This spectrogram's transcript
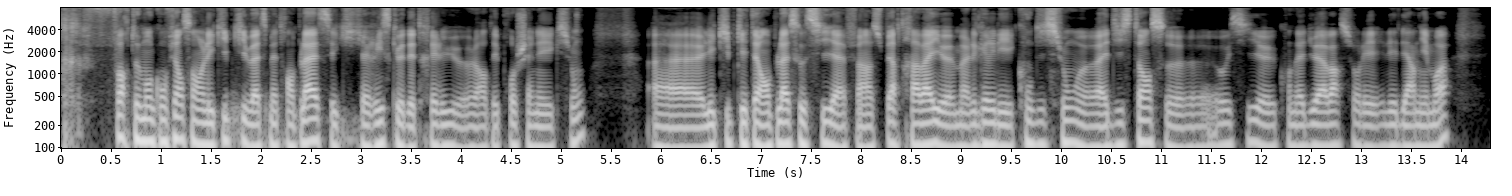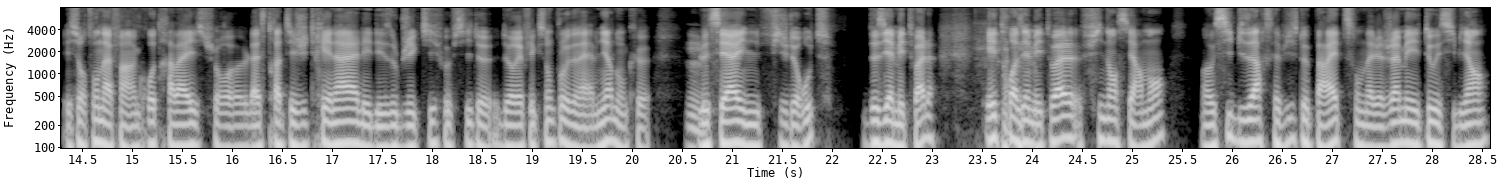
fortement confiance en l'équipe qui va se mettre en place et qui risque d'être élue euh, lors des prochaines élections. Euh, l'équipe qui était en place aussi a fait un super travail malgré les conditions à distance aussi qu'on a dû avoir sur les, derniers mois. Et surtout, on a fait un gros travail sur la stratégie triennale et des objectifs aussi de, réflexion pour les années à venir. Donc, mmh. le CA a une fiche de route, deuxième étoile. Et troisième étoile, financièrement, aussi bizarre que ça puisse le paraître, on n'a jamais été aussi bien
